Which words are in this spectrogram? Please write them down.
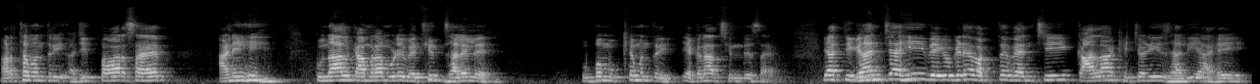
अर्थमंत्री अजित पवार साहेब आणि कुणाल कामरामुळे व्यथित झालेले उपमुख्यमंत्री एकनाथ शिंदे साहेब. या तिघांच्याही वेगवेगळ्या वक्तव्यांची काला खिचडी झाली आहे.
